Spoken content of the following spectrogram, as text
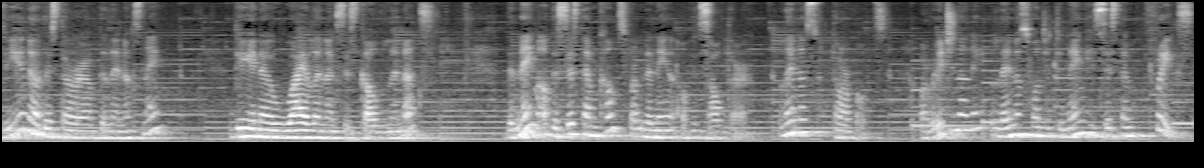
Do you know the story of the Linux name? Do you know why Linux is called Linux? The name of the system comes from the name of its author, Linus Torvalds. Originally, Linus wanted to name his system Freax,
